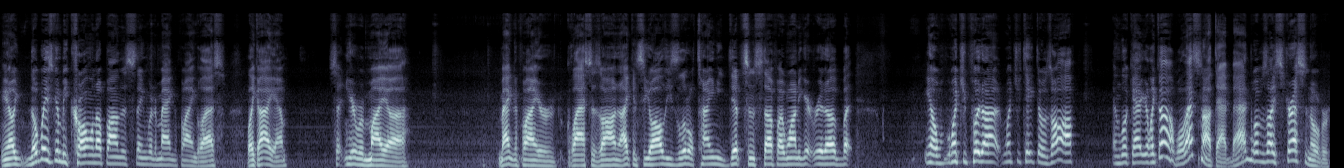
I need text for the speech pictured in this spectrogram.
You know, nobody's going to be crawling up on this thing with a magnifying glass like I am. Sitting here with my uh, magnifier glasses on. I can see all these little tiny dips and stuff I want to get rid of. But, you know, once you put on, once you take those off and look at it, you're like, oh, well, that's not that bad. What was I stressing over?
